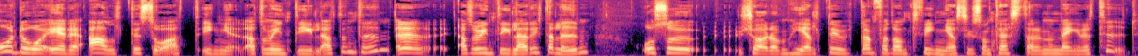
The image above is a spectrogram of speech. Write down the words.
Och då är det alltid så att, ingen, att de inte gillar attentin, eller att de inte gillar Ritalin och så kör de helt utan för att de tvingas liksom testa den en längre tid.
